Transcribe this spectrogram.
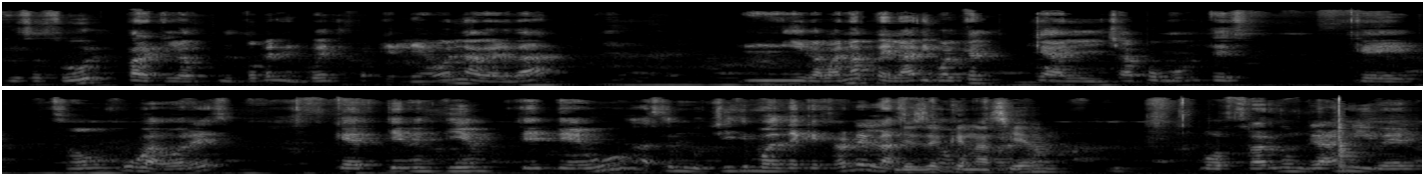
Cruz Azul, para que lo, lo tomen en cuenta. Porque León, la verdad, ni la van a pelar, igual que, al- que al Chapo Montes, que son jugadores que tienen tiempo, de, de, uh, hace muchísimo, desde que son el Desde que nacieron. Mostrando un gran nivel.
